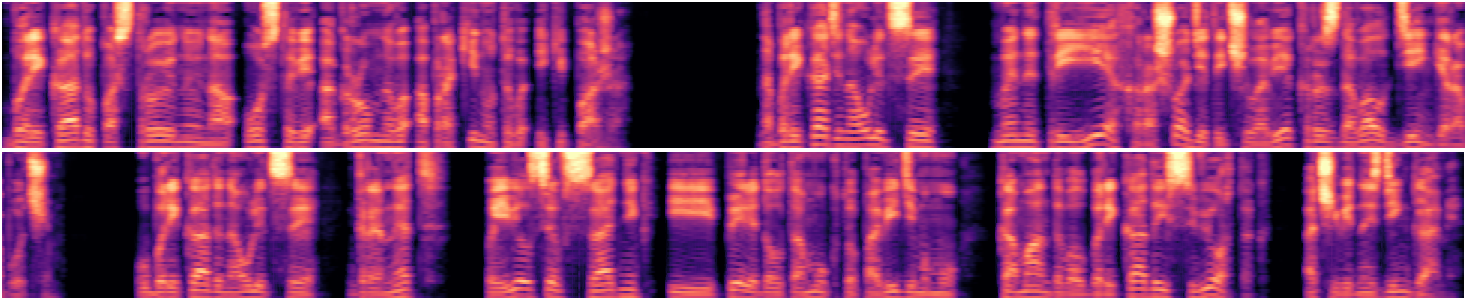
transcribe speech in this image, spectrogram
баррикаду, построенную на острове огромного опрокинутого экипажа. На баррикаде на улице Менетрие хорошо одетый человек раздавал деньги рабочим. У баррикады на улице Гренет появился всадник и передал тому, кто, по-видимому, командовал баррикадой, сверток, очевидно, с деньгами.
